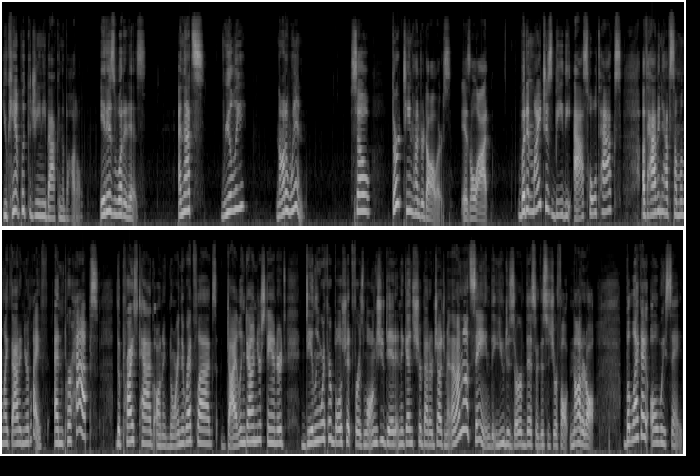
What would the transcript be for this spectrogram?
You can't put the genie back in the bottle. It is what it is. And that's really not a win. So, $1,300 is a lot but it might just be the asshole tax of having to have someone like that in your life. And perhaps the price tag on ignoring the red flags, dialing down your standards, dealing with her bullshit for as long as you did and against your better judgment. And I'm not saying that you deserve this or this is your fault, not at all. But like I always say,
